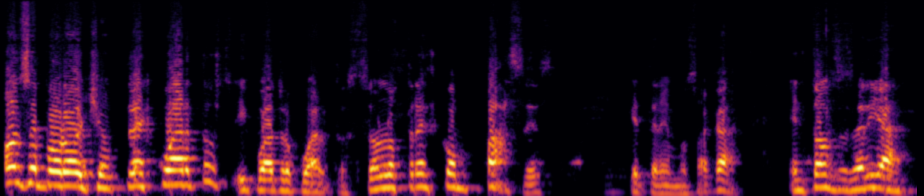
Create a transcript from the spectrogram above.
11 por 8, tres cuartos y cuatro cuartos. Son los tres compases que tenemos acá. Entonces sería.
